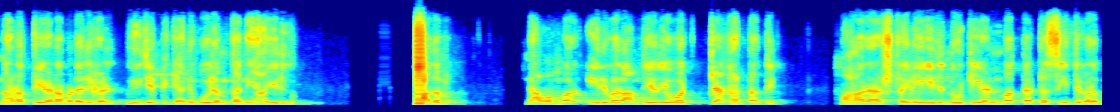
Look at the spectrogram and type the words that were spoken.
നടത്തിയ ഇടപെടലുകൾ ബി ജെ പിക്ക് അനുകൂലം തന്നെയായിരുന്നു. അതും നവംബർ ഇരുപതാം തീയതി ഒറ്റ ഘട്ടത്തിൽ മഹാരാഷ്ട്രയിലെ ഇരുന്നൂറ്റി എൺപത്തെട്ട് സീറ്റുകളും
